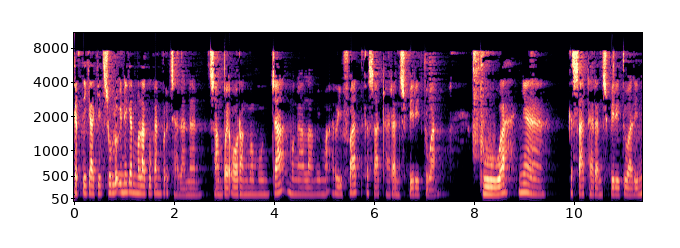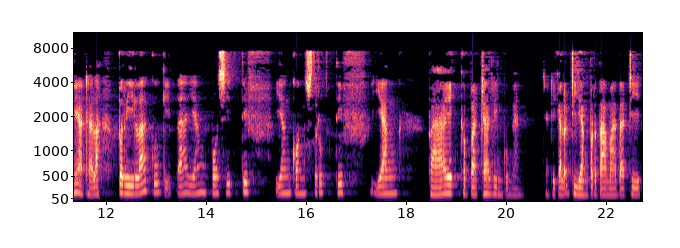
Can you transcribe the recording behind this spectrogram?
Ketika kita suluk ini kan melakukan perjalanan sampai orang memuncak, mengalami makrifat, kesadaran spiritual. Buahnya kesadaran spiritual ini adalah perilaku kita yang positif, yang konstruktif, yang baik kepada lingkungan. Jadi kalau di yang pertama tadi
